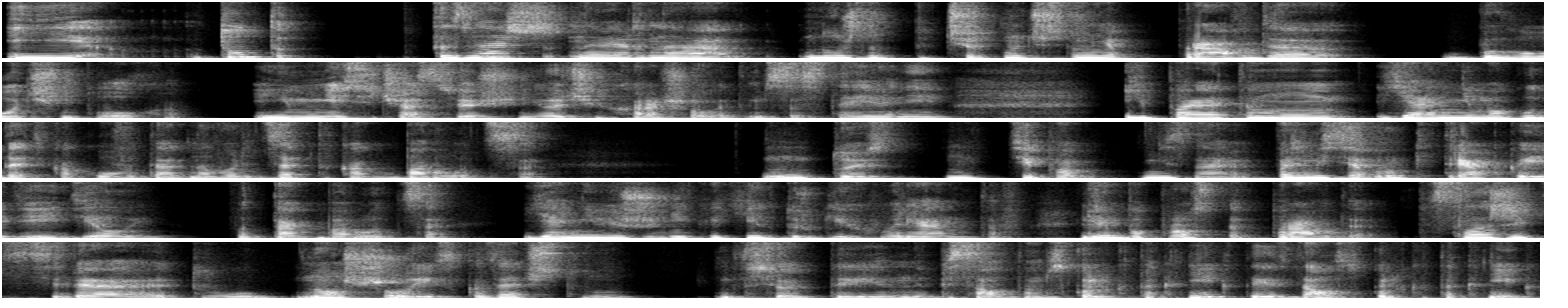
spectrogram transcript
И тут, ты знаешь, наверное, нужно подчеркнуть, что мне правда было очень плохо. И мне сейчас все еще не очень хорошо в этом состоянии. И поэтому я не могу дать какого-то одного рецепта, как бороться. Ну, то есть, ну, типа, не знаю, возьми себя в руки тряпка, иди и делай. Вот так бороться. Я не вижу никаких других вариантов. Либо просто, правда, сложить с себя эту ношу и сказать, что ну, все, ты написал там сколько-то книг, ты издал сколько-то книг.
